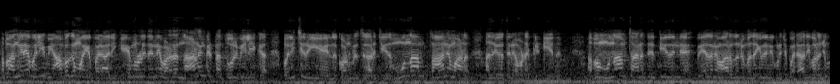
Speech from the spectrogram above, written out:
അപ്പൊ അങ്ങനെ വലിയ വ്യാപകമായ പരാതി കെ തന്നെ വളരെ നാണം കെട്ട തോൽവിയിലേക്ക് വലിച്ചെറിയുകയായിരുന്നു കോൺഗ്രസ്സുകാർ ചെയ്ത് മൂന്നാം സ്ഥാനമാണ് അദ്ദേഹത്തിന് അവിടെ കിട്ടിയത്. അപ്പൊ മൂന്നാം സ്ഥാനത്ത് എത്തിയതിന്റെ വേദന മാറുന്നതിനും അദ്ദേഹത്തിനെ കുറിച്ച് പരാതി പറഞ്ഞു.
